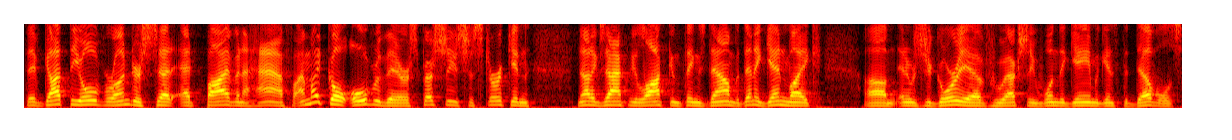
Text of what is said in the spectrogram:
They've got the over under set at five and a half. I might go over there, especially Shesterkin not exactly locking things down. But then again, Mike, um, and it was Grigoriev who actually won the game against the Devils.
